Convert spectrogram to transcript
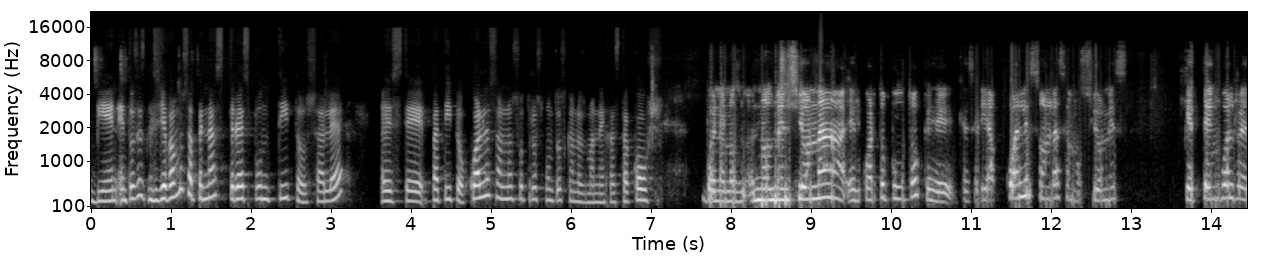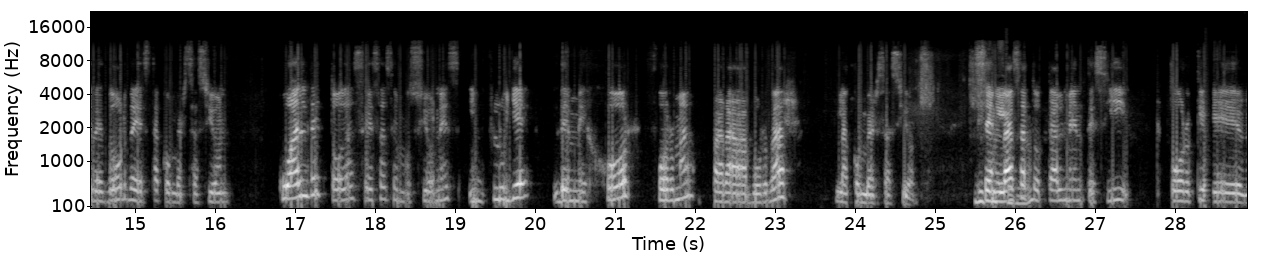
Bien, entonces llevamos apenas tres puntitos, ¿sale? Este, Patito, ¿cuáles son los otros puntos que nos maneja esta coach? Bueno, nos, nos menciona el cuarto punto que, que sería cuáles son las emociones que tengo alrededor de esta conversación. ¿Cuál de todas esas emociones influye de mejor forma para abordar la conversación? Se enlaza totalmente, sí, porque,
